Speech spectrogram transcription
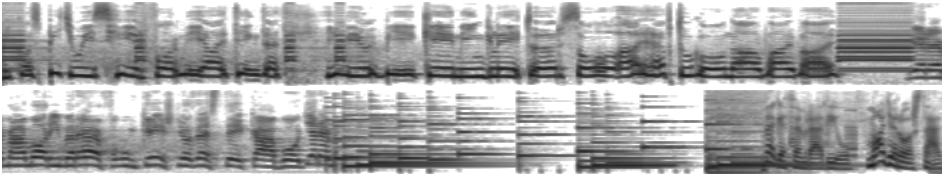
because Pityu is here for me, I think that he will be coming later, so I have to go now, bye bye. Gyere már, Mari, mert el fogunk késni az STK-ból. Gyere Megefem Rádió. Magyarország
